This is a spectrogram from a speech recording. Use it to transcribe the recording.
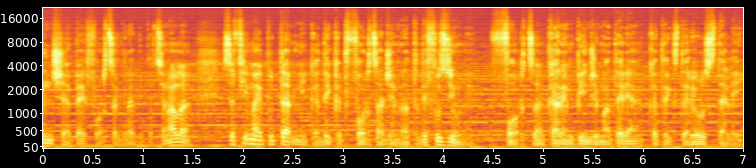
începe forța gravitațională să fie mai puternică decât forța generată de fuziune, forță care împinge materia către exteriorul stelei.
